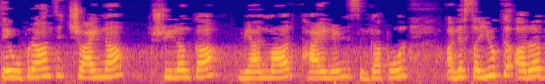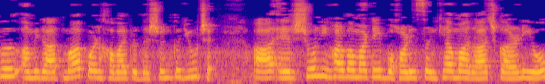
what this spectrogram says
તે ઉપરાંત China Sri Lanka, Myanmar, Thailand, Singapore અને સંયુક્ત અરબ અમીરાતમાં પણ હવાઈ પ્રદર્શન કર્યું છે. આ એર શો નિહાળવા માટે બહોળી સંખ્યામાં રાજકારણીઓ,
